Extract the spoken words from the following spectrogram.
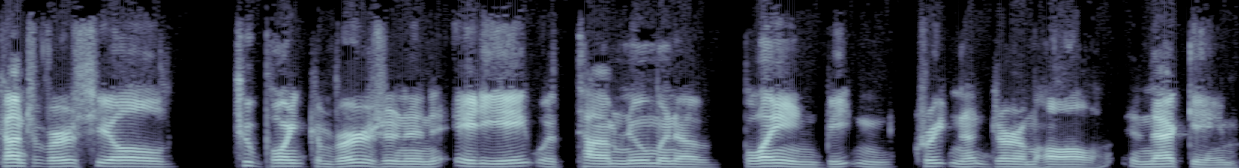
controversial two point conversion in 88 with Tom Newman of Blaine beating Cretin at Derham Hall in that game.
